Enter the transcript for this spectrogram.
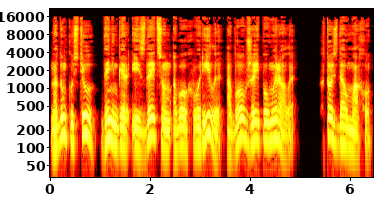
На думку Стю, Денінгер із Дейтсом або хворіли, або вже й повмирали. Хтось дав маху.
